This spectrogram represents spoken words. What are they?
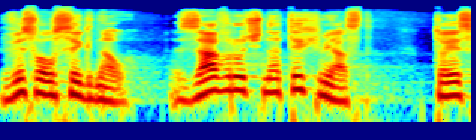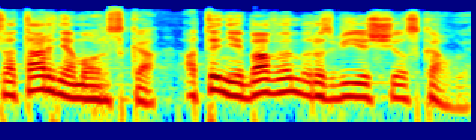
wysłał sygnał: Zawróć natychmiast. To jest latarnia morska, a ty niebawem rozbijesz się o skały.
